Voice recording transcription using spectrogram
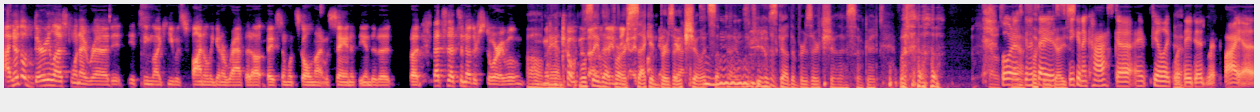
I know the very last one I read, it, it seemed like he was finally going to wrap it up based on what Skull Knight was saying at the end of it. But that's that's another story. We'll Oh we'll man, we'll save that for our Indie second podcast, Berserk yeah. show. It's sometimes we just got the Berserk show. That was so good. But uh, was but what I was gonna say is Geist. speaking of Casca, I feel like what Yeah. they did with Vaya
